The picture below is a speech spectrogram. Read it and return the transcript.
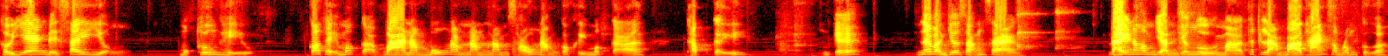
Thời gian để xây dựng một thương hiệu có thể mất cả 3 năm 4 năm 5 năm 6 năm, có khi mất cả thập kỷ. Ok? Nếu bạn chưa sẵn sàng đây, nó không dành cho người mà thích làm 3 tháng xong đóng cửa.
